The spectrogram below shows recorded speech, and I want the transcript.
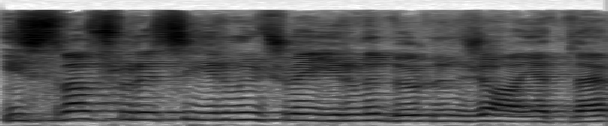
İsra suresi 23 ve 24. ayetler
